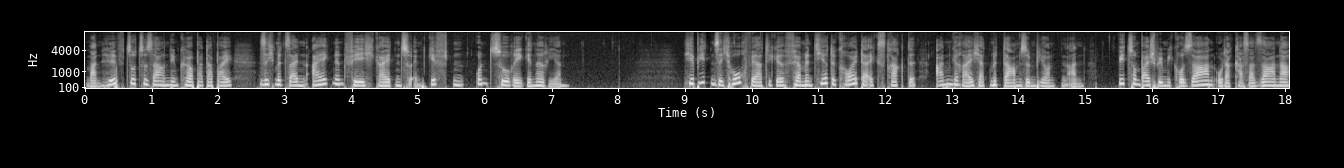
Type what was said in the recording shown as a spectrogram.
Man hilft sozusagen dem Körper dabei, sich mit seinen eigenen Fähigkeiten zu entgiften und zu regenerieren. Hier bieten sich hochwertige fermentierte Kräuterextrakte angereichert mit Darmsymbionten an, wie zum Beispiel Microsan oder Casasana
